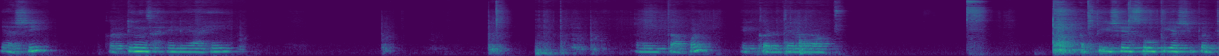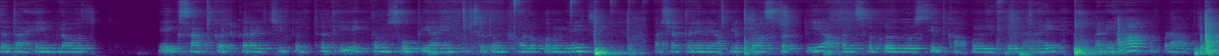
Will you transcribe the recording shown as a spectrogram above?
ही अशी कटिंग झालेली आहे. आणि इथं आपण एक कट देणार आहोत. अतिशय सोपी अशी पद्धत आहे. ब्लाऊज एक साथ कट करायची पद्धत ही एकदम सोपी आहे. फक्त तुम्ही फॉलो करून घ्यायची. अशा तऱ्हेने आपली क्रॉस पट्टी आपण सगळं व्यवस्थित कापून घेतलेलं आहे. आणि हा कपडा आपला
